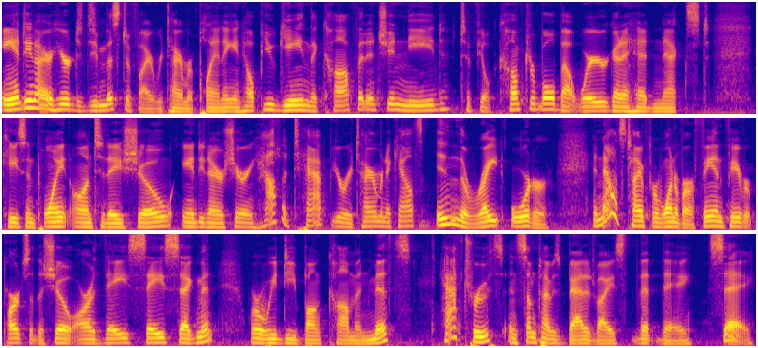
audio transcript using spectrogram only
Andy and I are here to demystify retirement planning and help you gain the confidence you need to feel comfortable about where you're going to head next. Case in point, on today's show, Andy and I are sharing how to tap your retirement accounts in the right order. And now it's time for one of our fan favorite parts of the show, our They Say segment, where we debunk common myths half truths and sometimes bad advice that they say.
